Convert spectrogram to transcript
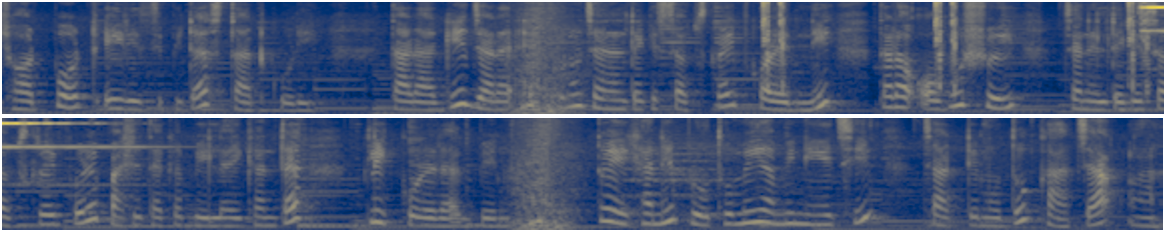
ঝটপট এই রেসিপিটা স্টার্ট করি। তার আগে যারা এখনও চ্যানেলটাকে সাবস্ক্রাইব করেননি, তারা অবশ্যই চ্যানেলটাকে সাবস্ক্রাইব করে পাশে থাকা বেল ক্লিক করে রাখবেন। তো এখানে প্রথমেই আমি নিয়েছি চারটে মতো কাঁচা আম।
